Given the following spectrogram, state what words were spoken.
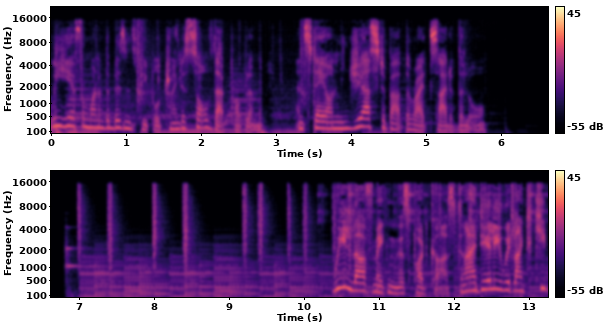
we hear from one of the business people trying to solve that problem and stay on just about the right side of the law. We love making this podcast, and ideally, we'd like to keep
